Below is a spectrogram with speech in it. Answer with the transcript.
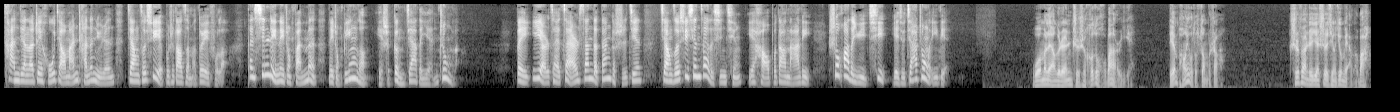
看见了这胡搅蛮缠的女人，蒋泽旭也不知道怎么对付了，但心里那种烦闷、那种冰冷也是更加的严重了。被一而再、再而三的耽搁时间。蒋泽旭现在的心情也好不到哪里，说话的语气也就加重了一点。我们两个人只是合作伙伴而已，连朋友都算不上。吃饭这件事情就免了吧。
